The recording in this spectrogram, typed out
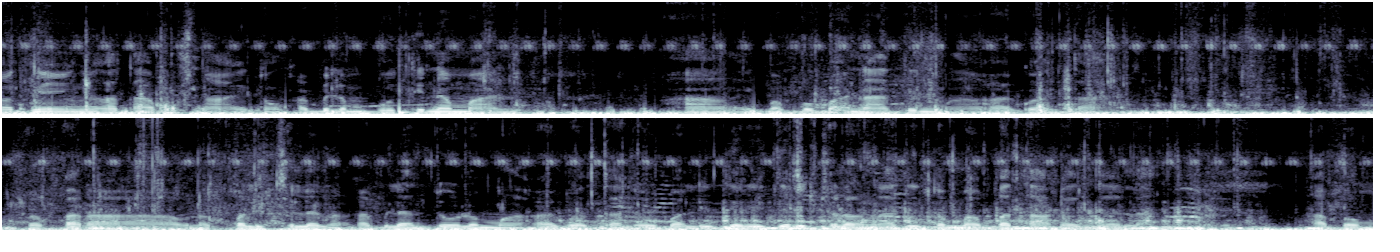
So, at ngayon nakatapos na itong kabilang buti naman ang ibababa natin mga kagwanta. So para nagpalit sila ng kabilang dulo mga kagwanta. So bali dire diretso lang natin itong babatakin nila habang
